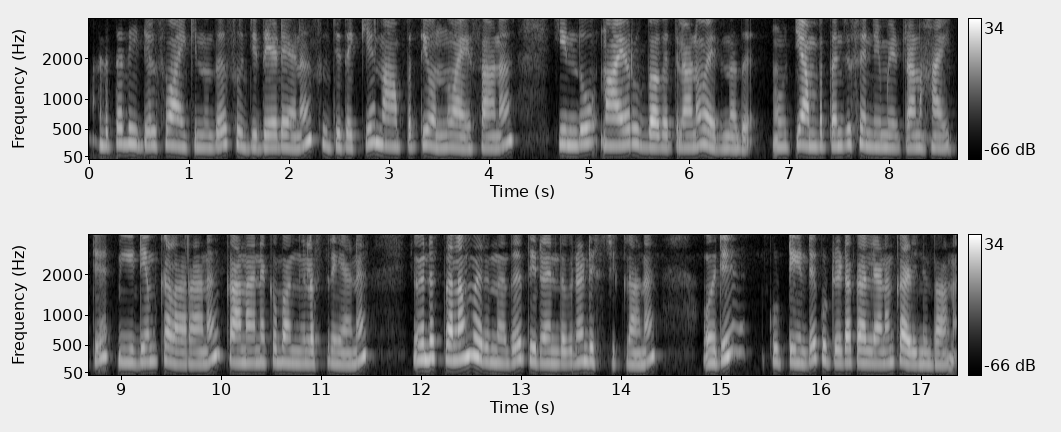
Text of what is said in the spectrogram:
അടുത്ത ഡീറ്റെയിൽസ് വായിക്കുന്നത് സുജിതയുടെയാണ്. സുജിതയ്ക്ക് നാൽപ്പത്തി ഒന്ന് വയസ്സാണ്. ഹിന്ദു നായർ വിഭാഗത്തിലാണ് വരുന്നത്. നൂറ്റി അമ്പത്തഞ്ച് സെന്റിമീറ്ററാണ് ഹൈറ്റ് മീഡിയം കളറാണ് കാണാനൊക്കെ ഭംഗിയുള്ള സ്ത്രീയാണ്. ഇവന്റെ സ്ഥലം വരുന്നത് തിരുവനന്തപുരം ഡിസ്ട്രിക്റ്റിലാണ് ഒരു കുട്ടിയുണ്ട്. കുട്ടിയുടെ കല്യാണം കഴിഞ്ഞതാണ്.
